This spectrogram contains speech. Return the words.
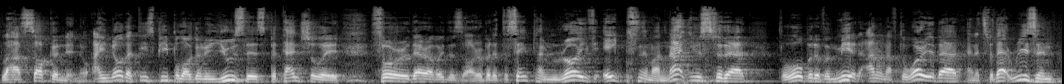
I know that these people are going to use this potentially for their avodah zarah, but at the same time, roiv eitzim are not used for that. It's a little bit of a mir I don't have to worry about, and it's for that reason.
